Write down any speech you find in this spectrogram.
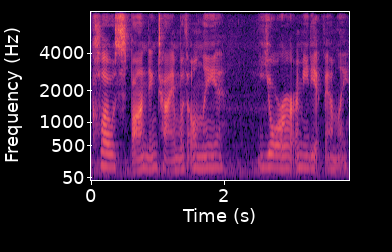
close bonding time with only your immediate family.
